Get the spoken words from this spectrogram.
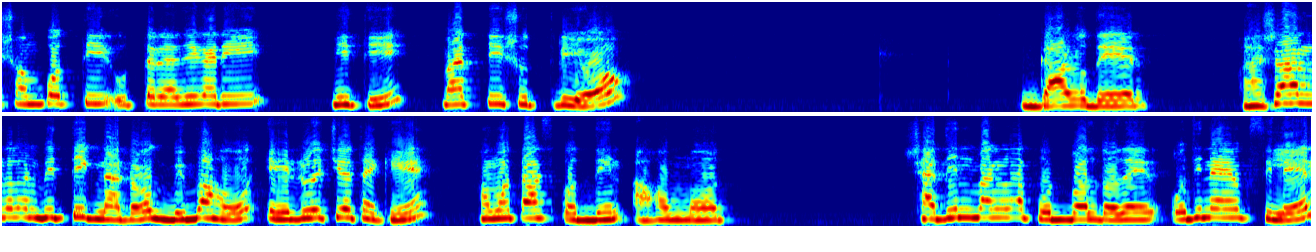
সম্পত্তির উত্তরাধিকারী নীতি, মাতৃসূত্রীয়? গারোদের ভাষা আন্দোলন ভিত্তিক নাটক বিবাহ এর রচিত থেকে মমতাজ উদ্দিন আহমদ। স্বাধীন বাংলা ফুটবল দলের অধিনায়ক ছিলেন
